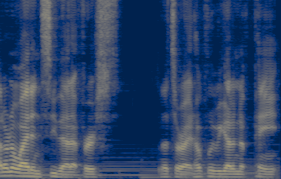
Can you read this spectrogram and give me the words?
I don't know why I didn't see that at first. That's alright. Hopefully we got enough paint.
